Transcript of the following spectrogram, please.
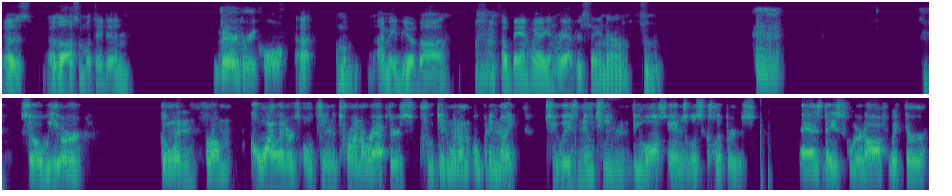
It was it was awesome what they did. Very very cool. I'm a I may be of a uh, a bandwagon Raptors fan now. Hmm. So we are going from Kawhi Leonard's old team, the Toronto Raptors, who did win on opening night, to his new team, the Los Angeles Clippers, as they squared off with their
